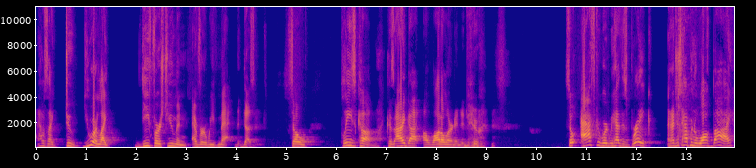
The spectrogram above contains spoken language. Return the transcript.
And I was like, dude, you are like the first human ever we've met that doesn't. So please come, because I got a lot of learning to do. so afterward, we had this break, and I just happened to walk by,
